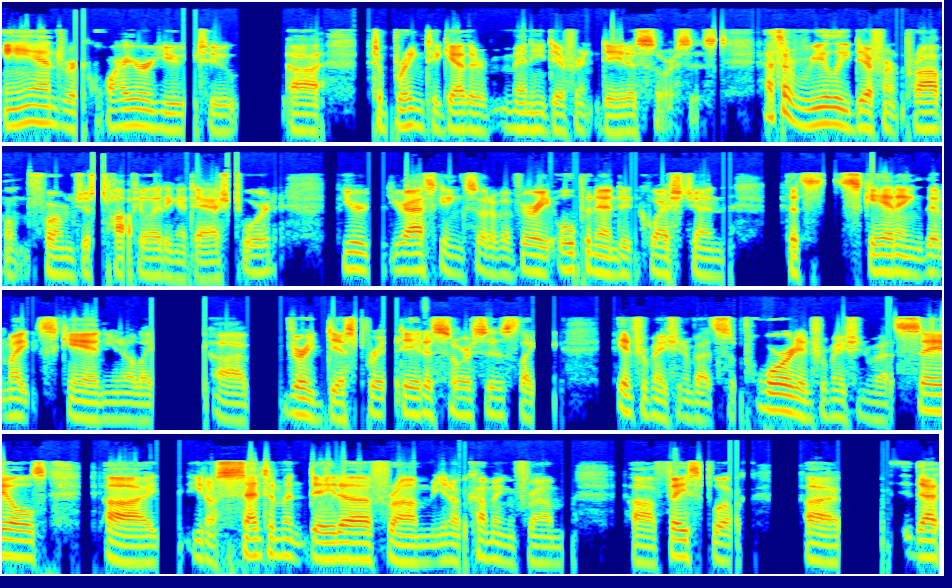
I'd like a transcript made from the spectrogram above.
and require you to uh, to bring together many different data sources. That's a really different problem from just populating a dashboard. You're you're asking sort of a very open-ended question that's scanning that might scan, you know, like uh, very disparate data sources, like information about support, information about sales, uh, you know, sentiment data from, you know, coming from uh, Facebook. Uh, that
